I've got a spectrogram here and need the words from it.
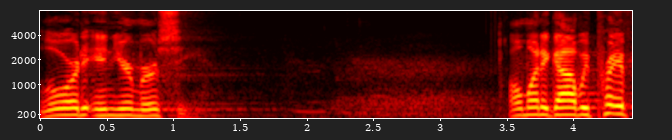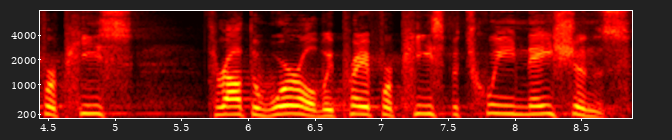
Lord, in your mercy. Almighty God, we pray for peace throughout the world. We pray for peace between nations.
